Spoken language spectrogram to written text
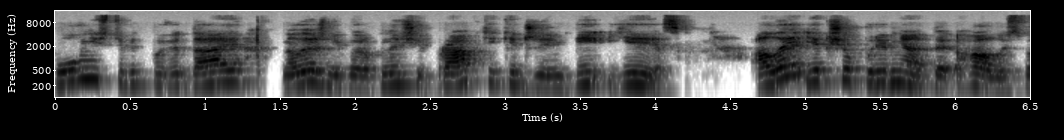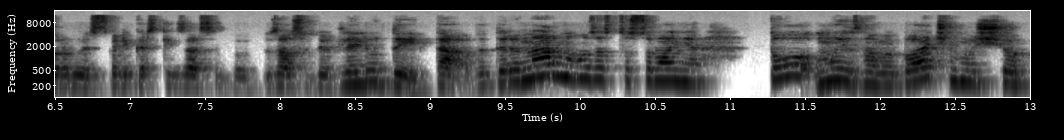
повністю відповідає належній виробничій практиці GMP ЄС. Але якщо порівняти галузь виробництва лікарських засобів, засобів для людей та ветеринарного застосування, то ми з вами бачимо, що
